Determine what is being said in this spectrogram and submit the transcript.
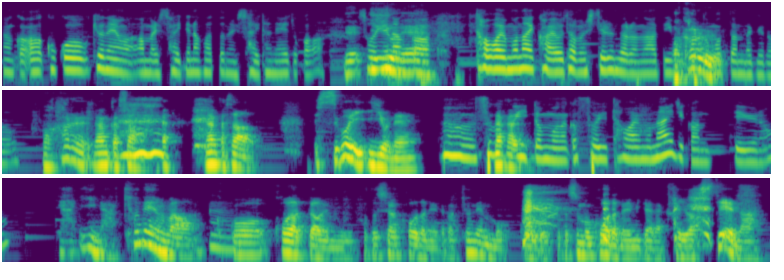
なんか、あ、ここ去年はあんまり咲いてなかったのに咲いたねとか、えそういうなんか、たわいもない会話を多分してるんだろうなって今思ったんだけど、わかる。なんかさ、なんかさ、すごいいいよね。うん、すごくいいと思う。なんかそういうたわいもない時間っていうの？いや、いいな。去年はこここうだったのに、今年はこうだね。だから去年もこうで、今年もこうだねみたいな会話してえな。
